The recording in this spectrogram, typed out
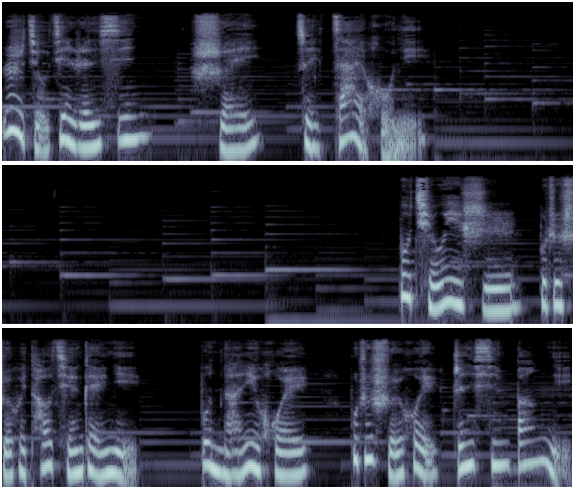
日久见人心，谁最在乎你？不穷一时，不知谁会掏钱给你；不难一回，不知谁会真心帮你；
